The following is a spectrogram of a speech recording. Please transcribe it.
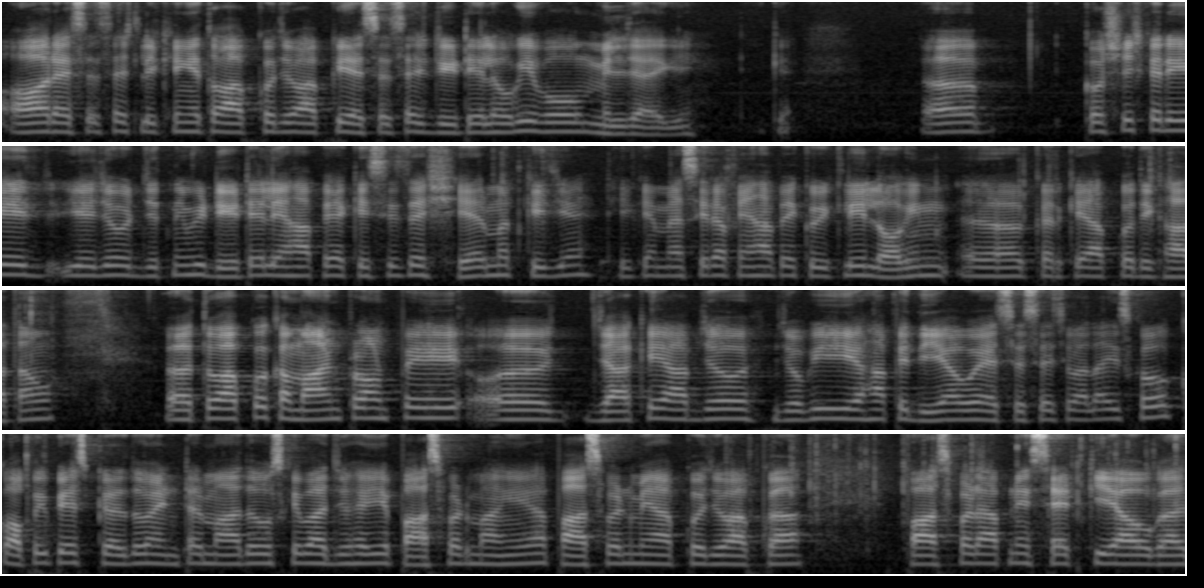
और एस लिखेंगे तो आपको जो आपकी एस डिटेल होगी, वो मिल जाएगी, ठीक है? कोशिश करिए ये जो जितनी भी डिटेल यहाँ पे है, किसी से शेयर मत कीजिए, ठीक है? मैं सिर्फ़ यहाँ पे क्विकली लॉगिन करके आपको दिखाता हूँ। तो आपको कमांड प्रॉम्प्ट पे जाके आप जो जो भी यहाँ पे दिया हुआ है एस वाला, इसको कॉपी पेस्ट कर दो एंटर मार दो उसके बाद जो है ये पासवर्ड मांगेगा। पासवर्ड में आपको जो आपका पासवर्ड आपने सेट किया होगा,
